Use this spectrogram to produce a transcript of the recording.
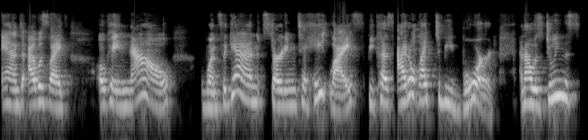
And I was like, okay, now once again starting to hate life because I don't like to be bored. And I was doing this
